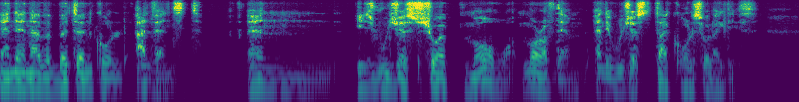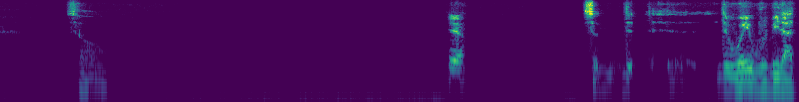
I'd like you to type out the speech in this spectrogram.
and then have a button called Advanced, and it will just show up more more of them, and they will just stack also like this. So. Yeah. So the the way will be that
